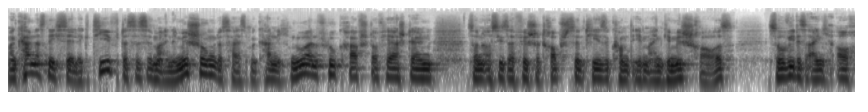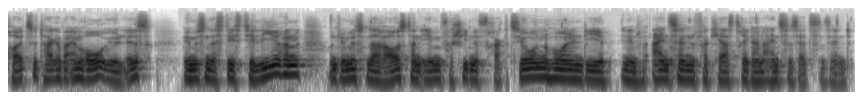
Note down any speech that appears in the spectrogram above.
Man kann das nicht selektiv, das ist immer eine Mischung, das heißt, man kann nicht nur einen Flugkraftstoff herstellen, sondern aus dieser Fischer-Tropsch-Synthese kommt eben ein Gemisch raus, so wie das eigentlich auch heutzutage bei einem Rohöl ist. Wir müssen das destillieren und wir müssen daraus dann eben verschiedene Fraktionen holen, die in den einzelnen Verkehrsträgern einzusetzen sind.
